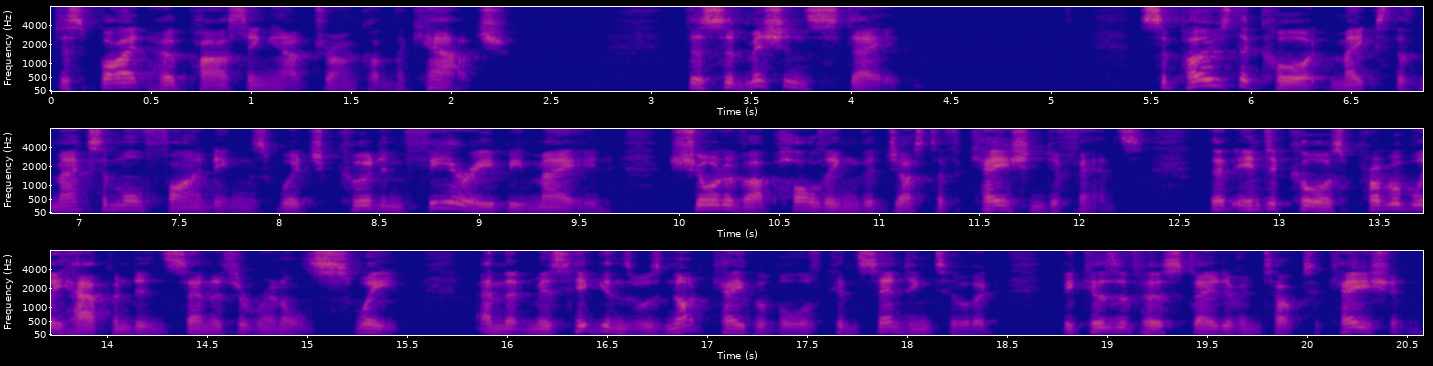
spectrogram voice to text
despite her passing out drunk on the couch. The submissions state Suppose the court makes the maximal findings which could, in theory, be made, short of upholding the justification defense, that intercourse probably happened in Senator Reynolds' suite, and that Miss Higgins was not capable of consenting to it because of her state of intoxication,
